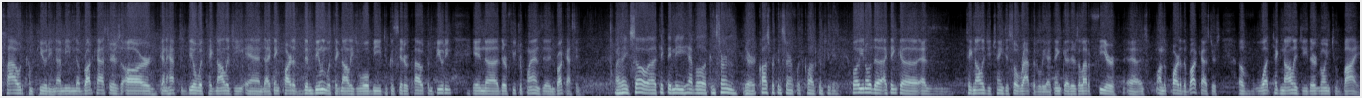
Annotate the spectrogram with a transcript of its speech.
cloud computing. I mean, broadcasters are going to have to deal with technology, and I think part of them dealing with technology will be to consider cloud computing in uh, their future plans in broadcasting. I think so. I think they may have a concern there, cause for concern with cloud computing. Well, you know, the, I think uh, as technology changes so rapidly. I think uh, there's a lot of fear uh, on the part of the broadcasters of what technology they're going to buy.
